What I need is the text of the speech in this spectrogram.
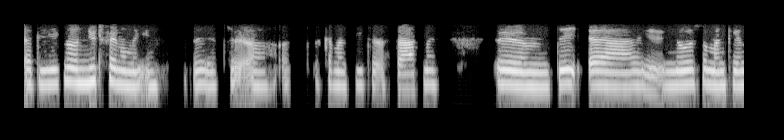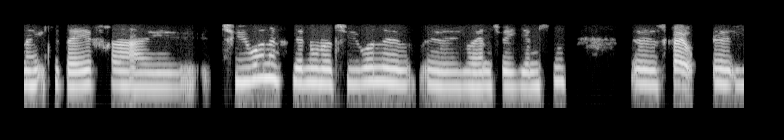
er det ikke noget nyt fænomen øh, til at, kan man sige, til at starte med. Øh, det er øh, noget, som man kender helt tilbage fra øh, 20'erne, 1920'erne. Øh, Johannes V. Jensen øh, skrev øh, i,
